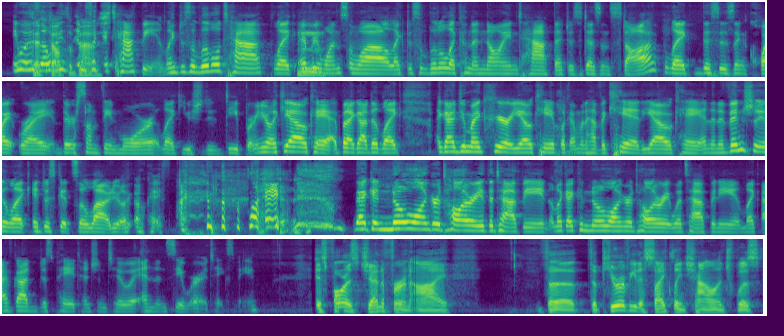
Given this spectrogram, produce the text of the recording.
it was always it was like a tapping, like just a little tap, like every mm. once in a while, like just a little like kind of gnawing tap that just doesn't stop. Like this isn't quite right. There's something more. Like you should do deeper. And you're like, yeah, okay, but I got to like I got to do my career. Yeah, okay, but like, I'm gonna have a kid. Yeah, okay. And then eventually, like it just gets so loud. You're like, okay, like I can no longer tolerate the tapping. Like I can no longer tolerate what's happening. And like I've got to just pay attention to it and then see where it takes me. As far as Jennifer and I the the Pura Vida Cycling Challenge was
